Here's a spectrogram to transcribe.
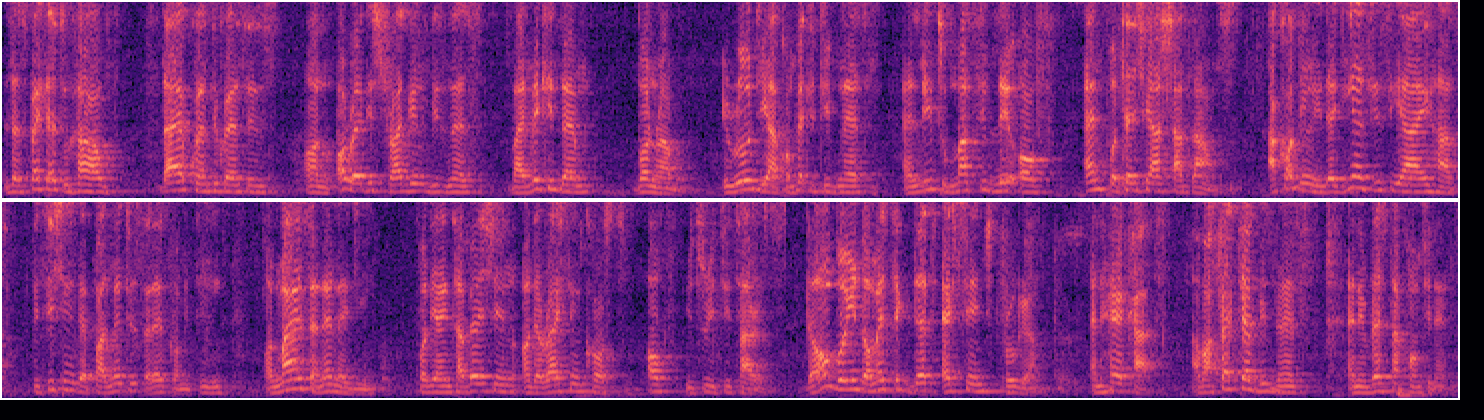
is expected to have dire consequences on already struggling business by making them vulnerable, erode their competitiveness, and lead to massive layoff and potential shutdowns. Accordingly, the GNCCI has petitioning the Parliamentary Select Committee on Mines and Energy for their intervention on the rising cost of utility tariffs. The ongoing domestic debt exchange program and haircut have affected business and investor confidence.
